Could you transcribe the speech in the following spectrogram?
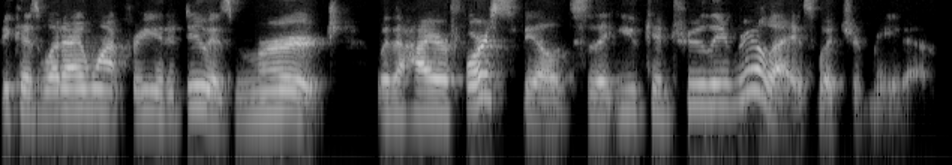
because what I want for you to do is merge with a higher force field so that you can truly realize what you're made of.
